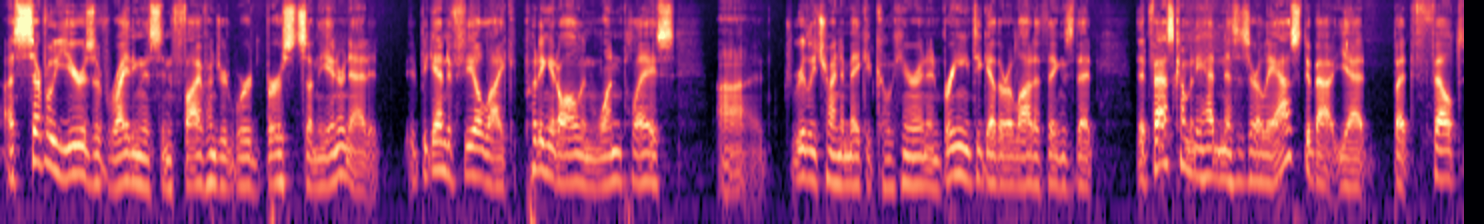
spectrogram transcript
uh, several years of writing this in 500 word bursts on the internet, it, it began to feel like putting it all in one place, uh, really trying to make it coherent and bringing together a lot of things that, that Fast Company hadn't necessarily asked about yet, but felt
